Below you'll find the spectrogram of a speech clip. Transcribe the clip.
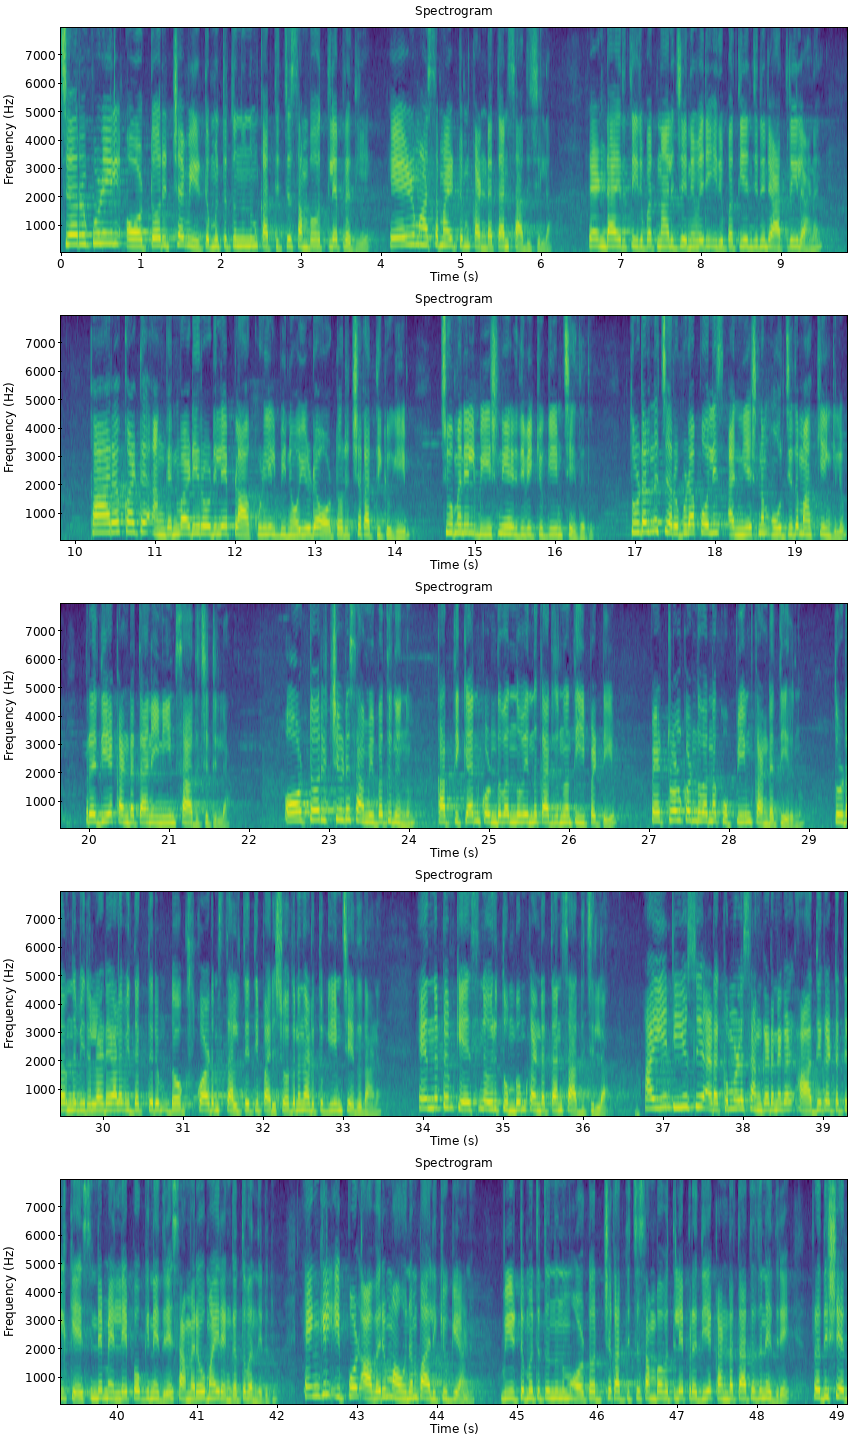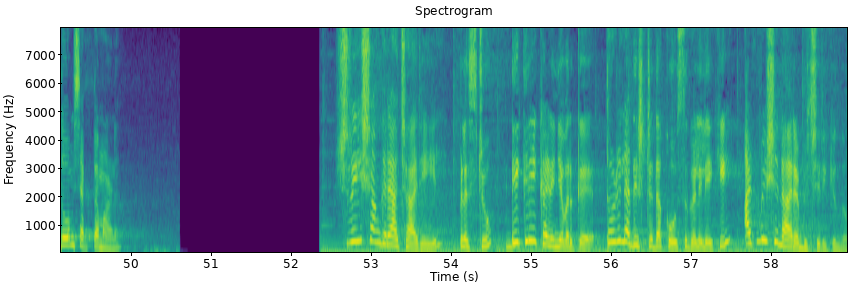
ചെറുപുഴയിൽ autorickshaw വീട്ടുമുറ്റത്തു നിന്നും കത്തിച്ച സംഭവത്തിലെ പ്രതിയെ ഏഴു മാസമായിട്ടും കണ്ടെത്താൻ സാധിച്ചില്ല. രണ്ടായിരത്തി ഇരുപത്തിനാല് ജനുവരി ഇരുപത്തിയഞ്ചിന് രാത്രിയിലാണ് കാരോക്കാട്ട് അംഗൻവാടി റോഡിലെ പ്ലാക്കുഴിയിൽ ബിനോയിയുടെ ഓട്ടോറിക്ഷ കത്തിക്കുകയും ചുമരിൽ ഭീഷണി എഴുതി വയ്ക്കുകയും ചെയ്തത്. തുടർന്ന് ചെറുപുഴ പോലീസ് അന്വേഷണം ഊർജിതമാക്കിയെങ്കിലും പ്രതിയെ കണ്ടെത്താൻ ഇനിയും സാധിച്ചിട്ടില്ല. ഓട്ടോറിക്ഷയുടെ സമീപത്തു നിന്നും കത്തിക്കാൻ കൊണ്ടുവന്നുവെന്ന് കരുതുന്ന തീപ്പെട്ടിയും പെട്രോൾ കൊണ്ടുവന്ന കുപ്പിയും കണ്ടെത്തിയിരുന്നു. തുടർന്ന് വിരലടയാള വിദഗ്ധരും ഡോഗ് സ്ക്വാഡും സ്ഥലത്തെത്തി പരിശോധന നടത്തുകയും ചെയ്തതാണ്. എന്നിട്ടും കേസിന് ഒരു തുമ്പും കണ്ടെത്താൻ സാധിച്ചില്ല. I N T U C അടക്കമുള്ള സംഘടനകൾ ആദ്യഘട്ടത്തിൽ കേസിന്റെ മെല്ലെപ്പോക്കിനെതിരെ സമരവുമായി രംഗത്ത് വന്നിരുന്നു. എങ്കിൽ ഇപ്പോൾ അവരും മൗനം പാലിക്കുകയാണ്. വീട്ടുമുറ്റത്തു നിന്നും ഓട്ടോറിക്ഷ കത്തിച്ച സംഭവത്തിലെ പ്രതിയെ കണ്ടെത്താത്തതിനെതിരെ പ്രതിഷേധവും ശക്തമാണ്. ശ്രീ ശങ്കരാചാര്യയിൽ പ്ലസ് ടു ഡിഗ്രി കഴിഞ്ഞവർക്ക് തൊഴിലധിഷ്ഠിത കോഴ്സുകളിലേക്ക് അഡ്മിഷൻ ആരംഭിച്ചിരിക്കുന്നു.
